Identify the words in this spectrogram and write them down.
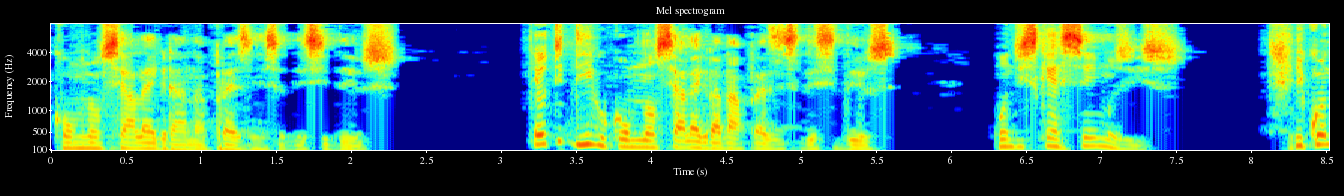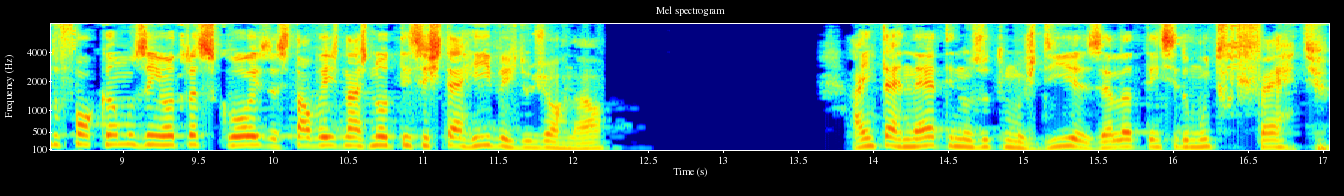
Como não se alegrar na presença desse Deus? Eu te digo como não se alegrar na presença desse Deus. Quando esquecemos isso. E quando focamos em outras coisas, talvez nas notícias terríveis do jornal. A internet nos últimos dias, ela tem sido muito fértil.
